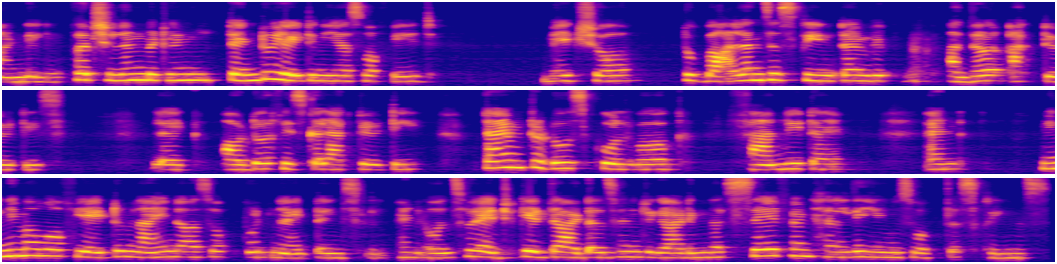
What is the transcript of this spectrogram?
handle it. For children between 10 to 18 years of age, make sure to balance the screen time with other activities like outdoor physical activity, time to do schoolwork, family time, and minimum of 8 to 9 hours of good nighttime sleep. And also educate the adults in regarding the safe and healthy use of the screens.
